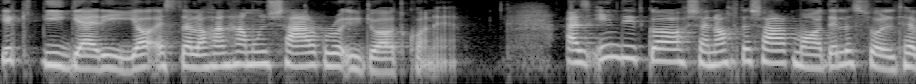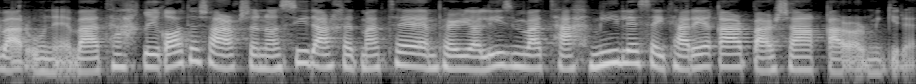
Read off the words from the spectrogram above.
یک دیگری یا اصطلاحا همون شرق رو ایجاد کنه. از این دیدگاه شناخت شرق معادل سلطه بر اونه و تحقیقات شرق شناسی در خدمت امپریالیزم و تحمیل سیطره غرب بر شرق قرار می‌گیره.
